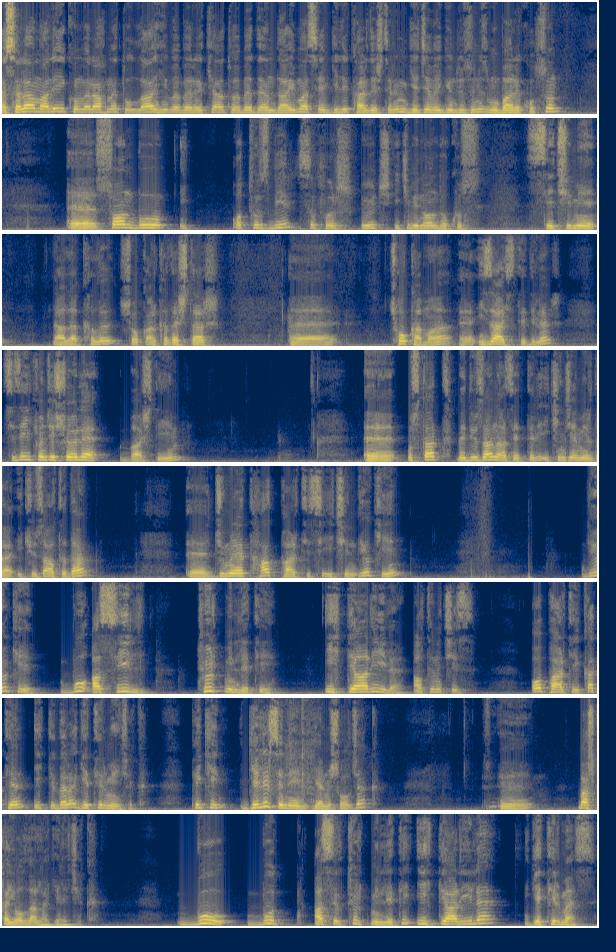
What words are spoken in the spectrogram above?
Esselamu Aleyküm ve Rahmetullahi ve Berekatuhu beden daima sevgili kardeşlerim gece ve gündüzünüz mübarek olsun. Ee, son bu 31.03.2019 seçimi ile alakalı çok arkadaşlar e, çok ama e, izah istediler. Size ilk önce şöyle başlayayım. Ee, Ustad Bediüzzaman Hazretleri 2. Emir'de 206'da e, Cumhuriyet Halk Partisi için diyor ki diyor ki bu asil Türk milleti ihtiyarı ile altını çiz o partiyi katiyen iktidara getirmeyecek. Peki gelirse neyle gelmiş olacak? Ee, başka yollarla gelecek. Bu bu asıl Türk milleti ihtiyarıyla getirmez.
